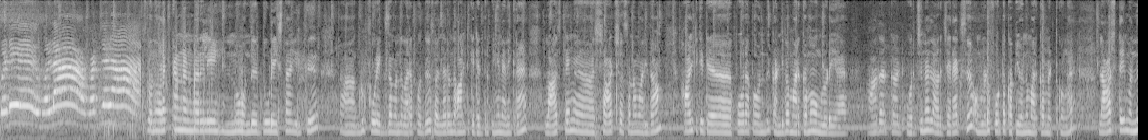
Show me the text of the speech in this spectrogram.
வடே வளா வளரா. ஸோ வந்து வணக்கம் நண்பர்களே. இன்னும் வந்து டூ டேஸ் தான் இருக்குது குரூப் ஃபோர் எக்ஸாம் வந்து வரப்போகுது. ஸோ எல்லோரும் வந்து ஹால் டிக்கெட் எடுத்திருப்பீங்கன்னு நினைக்கிறேன். லாஸ்ட் டைம் ஷார்ட்ஸ் சொன்ன மாதிரி தான் ஹால் டிக்கெட் போகிறப்ப வந்து கண்டிப்பாக மறக்காமல் உங்களுடைய Aadhaar card original or xerox உங்களோட ஃபோட்டோ காப்பி வந்து மறக்காமல் எடுத்துக்கோங்க. லாஸ்ட் டைம் வந்து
